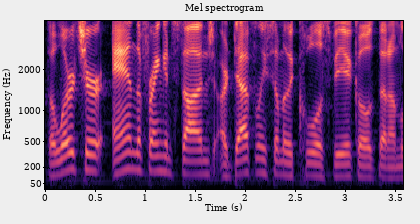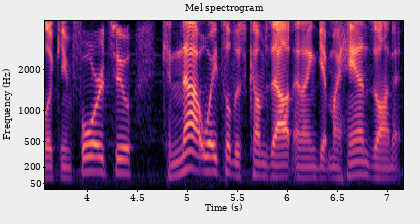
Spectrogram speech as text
The Lurcher and the Frankenstein are definitely some of the coolest vehicles that I'm looking forward to. Cannot wait till this comes out and I can get my hands on it.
